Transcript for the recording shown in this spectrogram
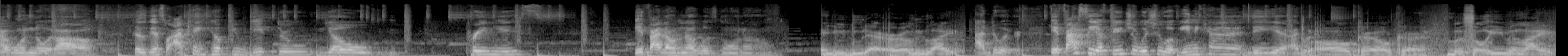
I want to know it all. Because guess what? I can't help you get through your previous if I don't know what's going on. and you do that early like I do it. If I see a future with you of any kind, then yeah, I do it. oh, okay okay but so even like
